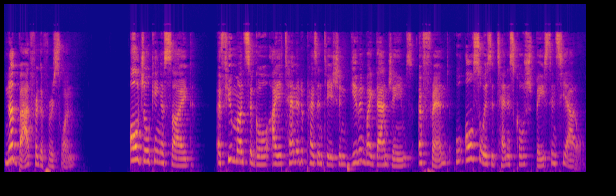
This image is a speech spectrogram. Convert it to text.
Not bad for the first one. All joking aside, a few months ago I attended a presentation given by Dan James, a friend who also is a tennis coach based in Seattle.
